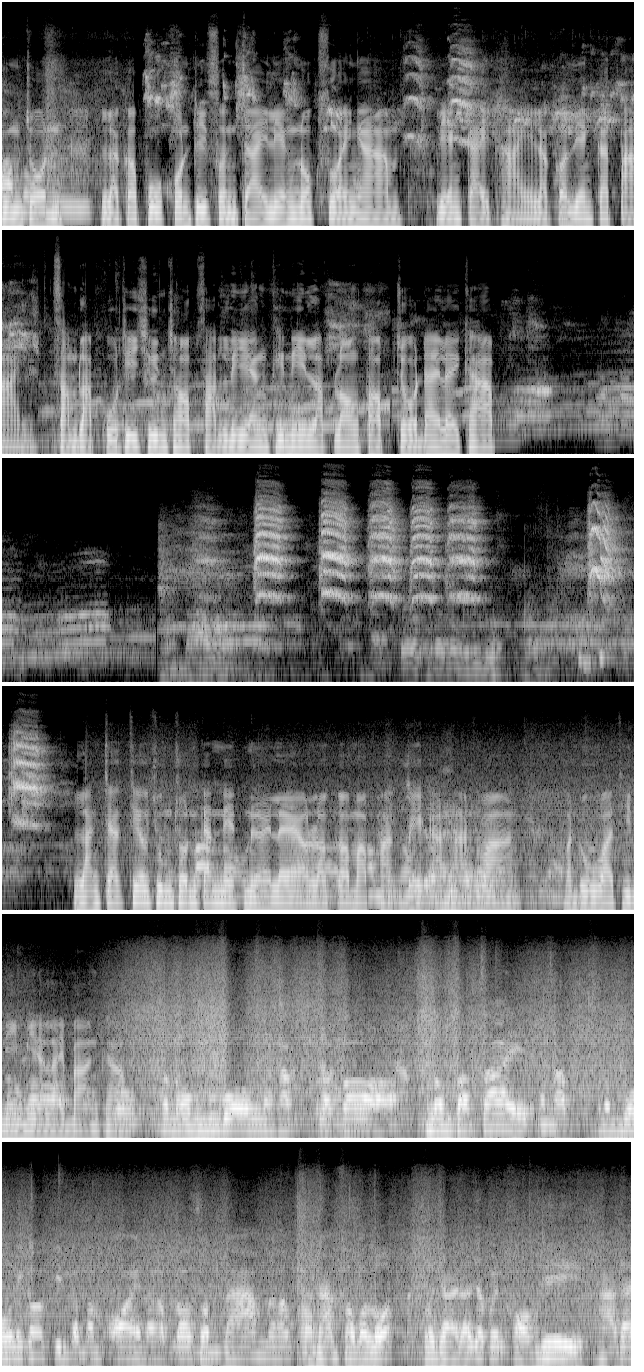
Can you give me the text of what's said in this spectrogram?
ชุมชน แล้วก็ผู้คนที่สนใจเลี้ยงนกสวยงาม เลี้ยงไก่ไข่แล้วก็เลี้ยงกระต่ายสำหรับผู้ที่ชื่นชอบสัตว์เลี้ยงที่นี่รับรองตอบโจทย์ได้เลยครับ หลังจากเที่ยวชุมชนกันเหน็ดเหนื่อยแล้ว เราก็มาพักเบรกอาหารว่าง มาดูว่าที่นี่มีอะไรบ้างครับ ขนมวงนะครับ แล้วก็ขนมสอดไส้นะครับขนมวงนี่ก็กินกับน้ำอ้อยนะครับ ก็ส่วนน้ำนะครับเอาน้ำสับปะรดส่วนใหญ่แล้วจะเป็นของที่หาได้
